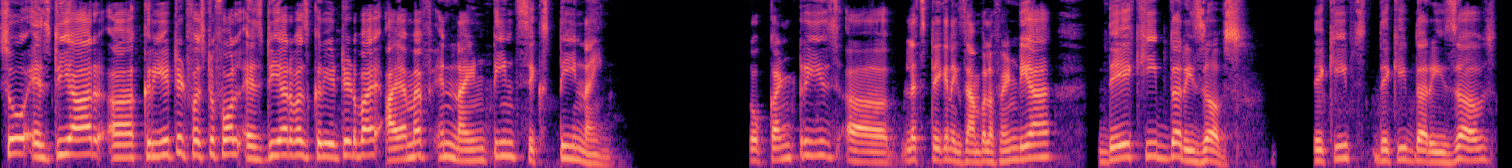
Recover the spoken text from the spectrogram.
So SDR uh, created, first of all, SDR was created by IMF in 1969. So countries, uh, let's take an example of India. They keep the reserves. They keep they keep the reserves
